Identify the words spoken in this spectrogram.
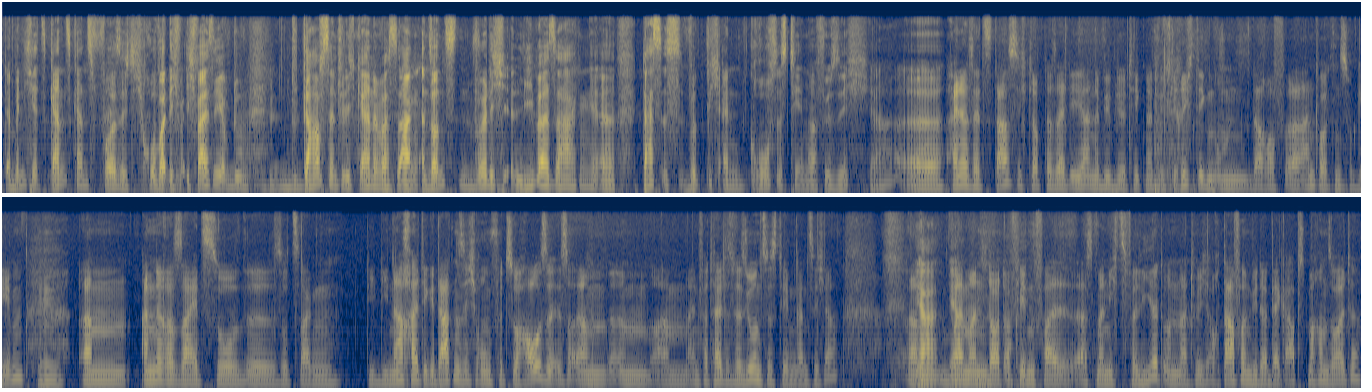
da bin ich jetzt ganz, ganz vorsichtig, Robert. Ich, ich weiß nicht, ob du, du darfst natürlich gerne was sagen. Ansonsten würde ich lieber sagen, äh, das ist wirklich ein großes Thema für sich. Ja? Äh Einerseits das, ich glaube, da seid ihr an der Bibliothek natürlich die Richtigen, um darauf äh, Antworten zu geben. Mhm. Ähm, andererseits so äh, sozusagen die, die nachhaltige Datensicherung für zu Hause ist ähm, ähm, ähm, ein verteiltes Versionssystem ganz sicher, ähm, ja, weil ja. man dort auf jeden Fall erstmal nichts verliert und natürlich auch davon wieder Backups machen sollte.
